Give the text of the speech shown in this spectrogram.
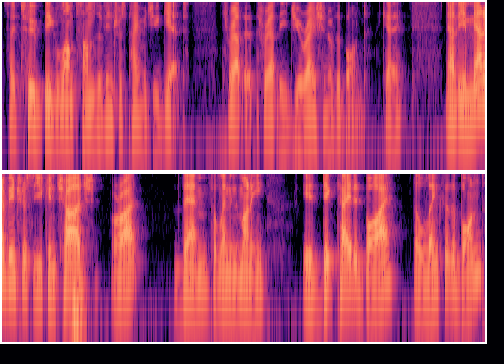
so two big lump sums of interest payments you get throughout the throughout the duration of the bond. Okay, now the amount of interest you can charge, all right, them for lending the money is dictated by the length of the bond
